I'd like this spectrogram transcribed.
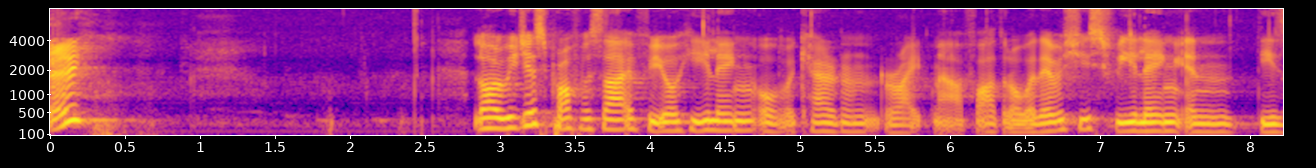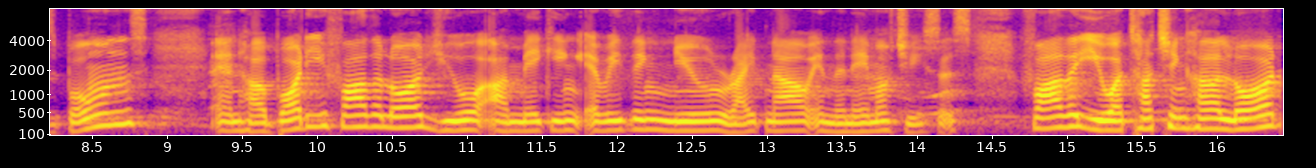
Ready? Lord, we just prophesy for your healing over Karen right now, Father Lord. Whatever she's feeling in these bones, in her body, Father Lord, you are making everything new right now in the name of Jesus. Father, you are touching her, Lord.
